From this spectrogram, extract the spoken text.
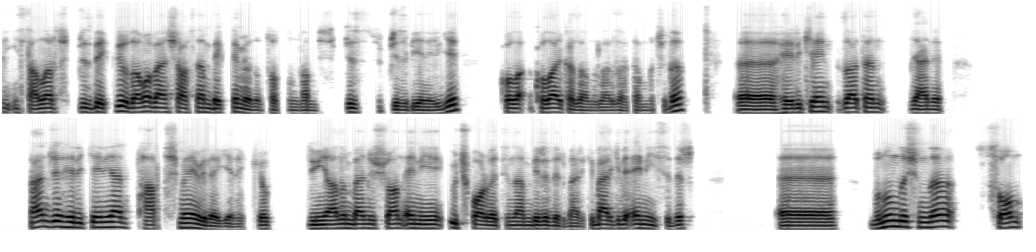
insanlar sürpriz bekliyordu ama ben şahsen beklemiyordum Tottenham'dan bir sürpriz, sürpriz bir yenilgi. Kolay, kolay kazandılar zaten maçı da. Ee, Harry Kane zaten yani bence Harry Kane'i yani tartışmaya bile gerek yok. Dünyanın bence şu an en iyi 3 forvetinden biridir belki. Belki de en iyisidir. Ee, bunun dışında son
